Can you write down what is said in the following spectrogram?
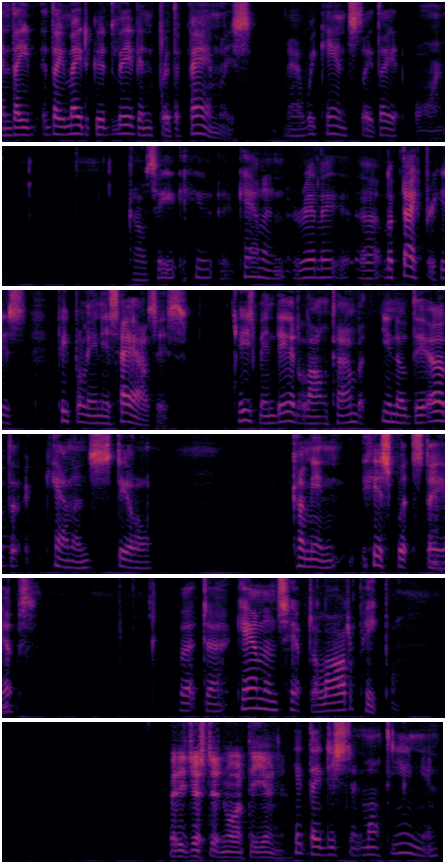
and they they made a good living for the families. Now we can say that for him because he, he Cannon really uh, looked after his people in his houses. He's been dead a long time, but you know the other Cannons still come in his footsteps. But uh, Cannons helped a lot of people. But he just didn't want the union. They- They just didn't want the union.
